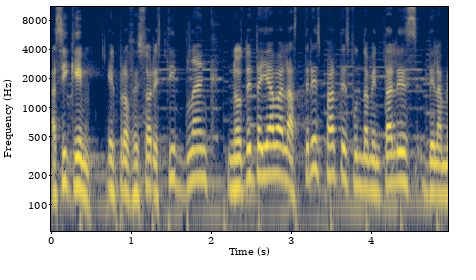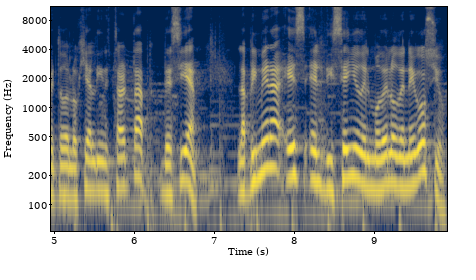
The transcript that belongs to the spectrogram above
Así que el profesor Steve Blank nos detallaba las tres partes fundamentales de la metodología Lean Startup. Decía, la primera es el diseño del modelo de negocio,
